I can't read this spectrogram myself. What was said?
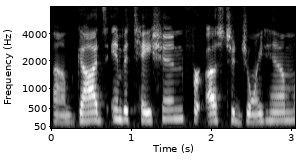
Um, God's invitation for us to join him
